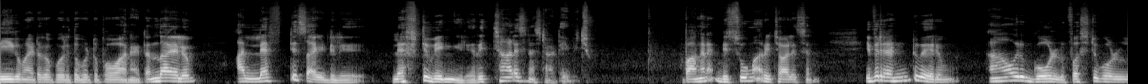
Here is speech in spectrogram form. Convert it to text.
ലീഗുമായിട്ടൊക്കെ പൊരുത്തപ്പെട്ട് പോകാനായിട്ട് എന്തായാലും ആ ലെഫ്റ്റ് സൈഡിൽ ലെഫ്റ്റ് വിങ്ങിൽ റിച്ചാളിസിനെ സ്റ്റാർട്ട് ചെയ്യിപ്പിച്ചു. അപ്പോൾ അങ്ങനെ ബിസുമ റിച്ചാളിസൺ ഇവർ രണ്ടുപേരും ആ ഒരു ഗോളിൽ ഫസ്റ്റ് ഗോളിൽ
